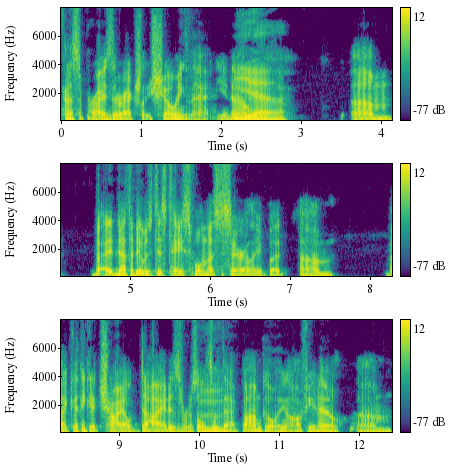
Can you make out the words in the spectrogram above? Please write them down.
kind of surprised they're actually showing that, you know Yeah. um but uh, not that it was distasteful necessarily but um like i think a child died as a result Mm. of that bomb going off you know um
